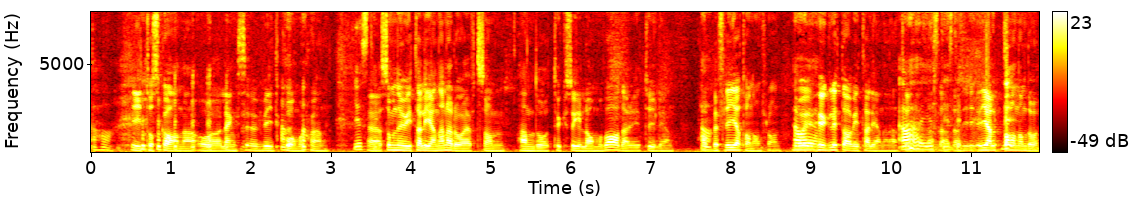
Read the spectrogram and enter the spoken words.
Aha. i Toscana och längs vid Comosjön. Eh, som nu italienarna då, eftersom han då tycker så illa om att vara där, tydligen har ja. befriat honom från. Det var ju ja, hyggligt av italienarna ja, just, att, att, hjälpa honom då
